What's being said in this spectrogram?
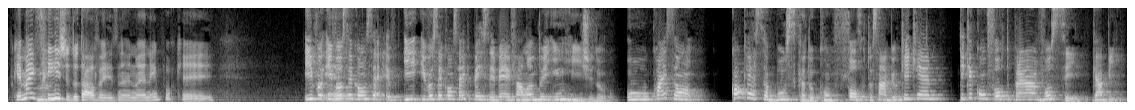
Porque é mais Hum. rígido, talvez, né? Não é nem porque. E, vo- É. e você consegue, e, e você consegue perceber, falando em rígido, o, quais são. Qual que é essa busca do conforto, sabe? O que, que é. O que, que é conforto pra você, Gabi?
